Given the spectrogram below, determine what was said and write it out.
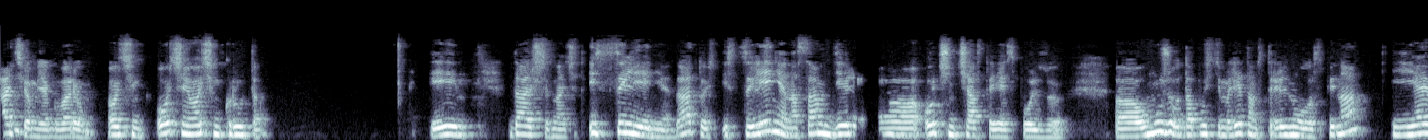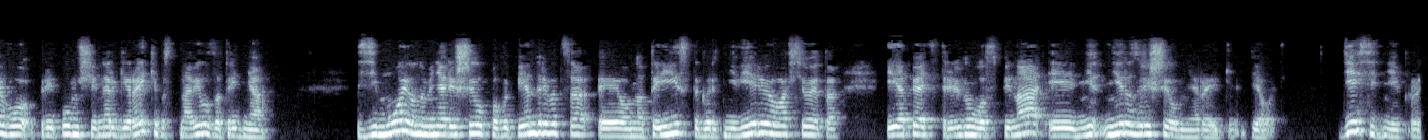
о чем я говорю. Очень, очень, очень круто. И дальше, значит, исцеление, да, то есть исцеление на самом деле э, очень часто я использую. А, у мужа, вот, допустим, летом стрельнула спина, и я его при помощи энергии рейки восстановила за три дня. Зимой он у меня решил повыпендриваться, и он атеист, и говорит, не верю во все это. И опять стрельнула спина, и не, не разрешил мне рейки делать. Десять дней пролежал.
